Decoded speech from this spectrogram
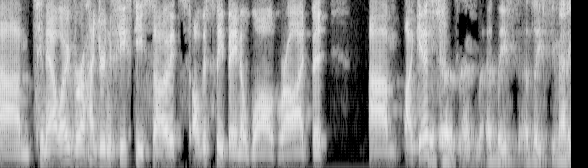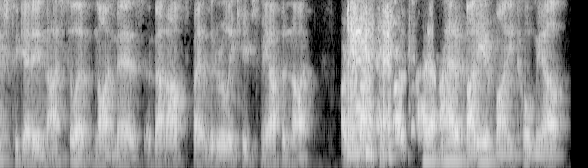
um, to now over 150. So it's obviously been a wild ride, but um, I guess at least at least you managed to get in. I still have nightmares about Afterpay. It literally keeps me up at night. I remember I, had a, I had a buddy of mine. He called me up,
